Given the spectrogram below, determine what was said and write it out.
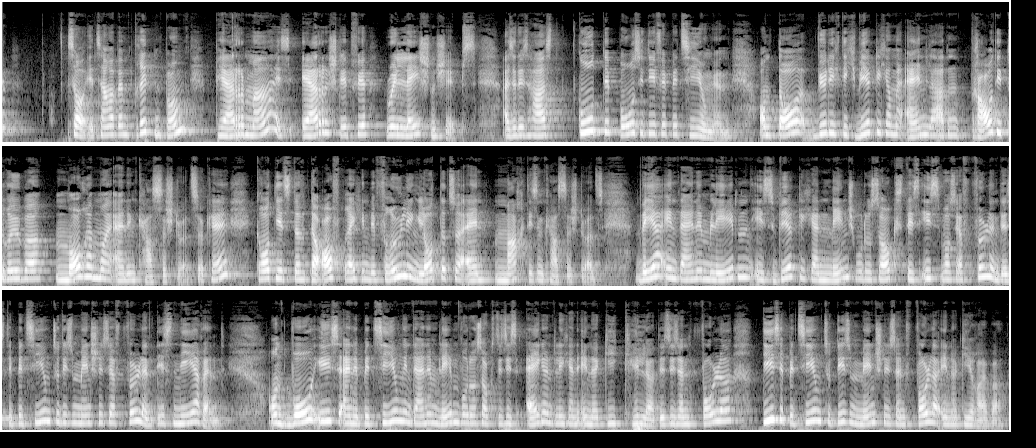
So, jetzt sind wir beim dritten Punkt. PERMA, ist R steht für Relationships. Also das heißt gute, positive Beziehungen. Und da würde ich dich wirklich einmal einladen, trau dich drüber, mach einmal einen Kassasturz, okay? Gerade jetzt der, der aufbrechende Frühling lädt dazu ein, mach diesen Kassasturz. Wer in deinem Leben ist wirklich ein Mensch, wo du sagst, das ist was Erfüllendes, die Beziehung zu diesem Menschen ist erfüllend, ist nährend. Und wo ist eine Beziehung in deinem Leben, wo du sagst, das ist eigentlich ein Energiekiller, das ist ein voller, diese Beziehung zu diesem Menschen ist ein voller Energieräuber.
